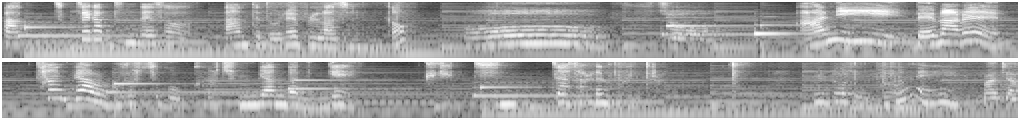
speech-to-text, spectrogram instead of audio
막 축제 같은 데서 나한테 노래 불러주는 거? 오 부자. 아니 내 말은 창피함을 무릅쓰고 그걸 준비한다는 게 그게 진짜 설렘 포인트라고. 포인트가 좀 이상해. 맞아.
